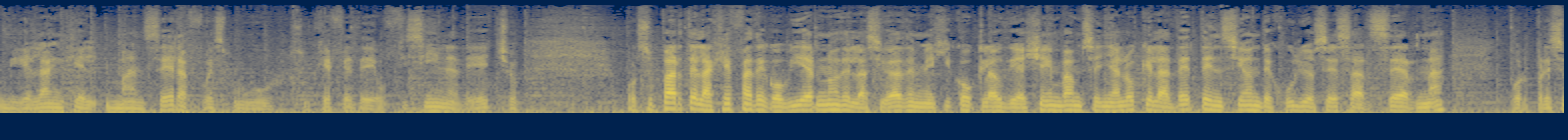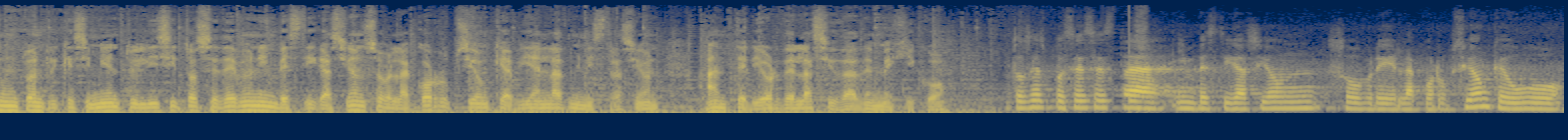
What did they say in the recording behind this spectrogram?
Miguel Ángel Mancera, fue su, su jefe de oficina, de hecho. Por su parte, la jefa de gobierno de la Ciudad de México, Claudia Sheinbaum, señaló que la detención de Julio César Cerna por presunto enriquecimiento ilícito se debe a una investigación sobre la corrupción que había en la administración anterior de la Ciudad de México. Entonces, pues es esta investigación sobre la corrupción que hubo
